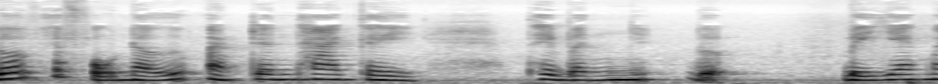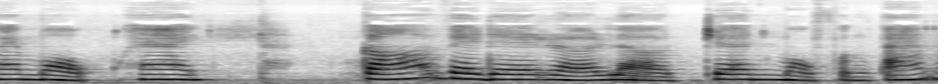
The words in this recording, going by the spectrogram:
Đối với phụ nữ mà trên thai kỳ thì bệnh được bị giang mai 1, 2 có VDRL trên 1 phần 8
